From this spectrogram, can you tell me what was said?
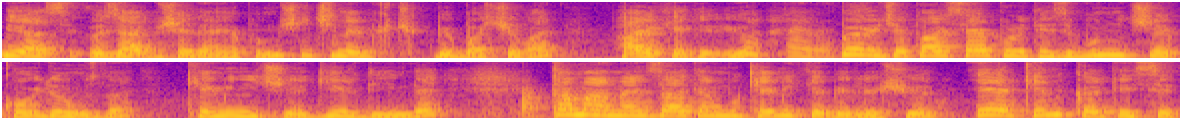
biraz özel bir şeyden yapılmış. İçinde bir küçük bir başı var. Hareket ediyor. Evet. Böylece parsiyel protezi bunun içine koyduğumuzda kemiğin içine girdiğinde tamamen zaten bu kemikle birleşiyor. Eğer kemik kalitesi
